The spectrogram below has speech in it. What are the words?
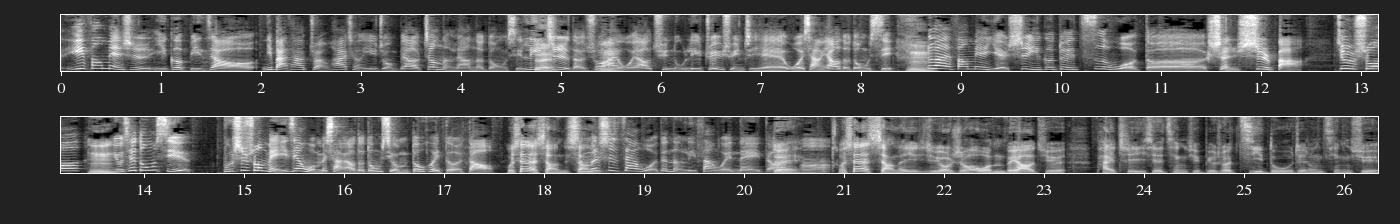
一方面是一个比较，你把它转化成一种比较正能量的东西，励志的，说，嗯。哎，我要去努力追寻这些我想要的东西。嗯。另外一方面也是一个对自我的审视吧，就是说，嗯有些东西不是说每一件我们想要的东西我们都会得到，我现在想什想么是在我的能力范围内的？对，嗯，我现在想了一，有时候我们不要去排斥一些情绪，比如说嫉妒这种情绪，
